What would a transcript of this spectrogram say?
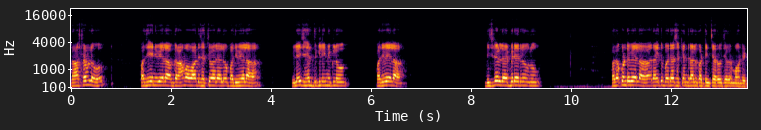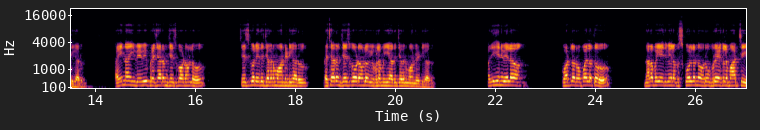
రాష్ట్రంలో పదిహేను వేల గ్రామ వార్డు సచివాలయాలు పదివేల విలేజ్ హెల్త్ క్లినిక్లు పదివేల డిజిటల్ లైబ్రరీలు పదకొండు వేల రైతు భరోసా కేంద్రాలు కట్టించారు జగన్మోహన్ రెడ్డి గారు. అయినా ఇవేవి ప్రచారం చేసుకోవడంలో చేసుకోలేదు జగన్మోహన్ రెడ్డి గారు. ప్రచారం చేసుకోవడంలో విఫలమయ్యారు జగన్మోహన్ రెడ్డి గారు. పదిహేను వేల కోట్ల రూపాయలతో నలభై ఐదు వేల స్కూళ్ళను రూపురేఖలు మార్చి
